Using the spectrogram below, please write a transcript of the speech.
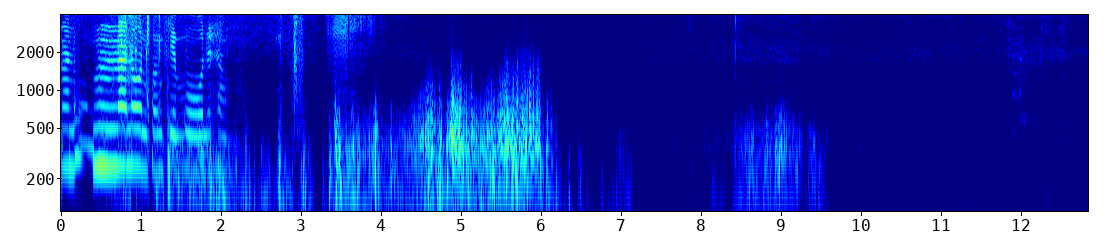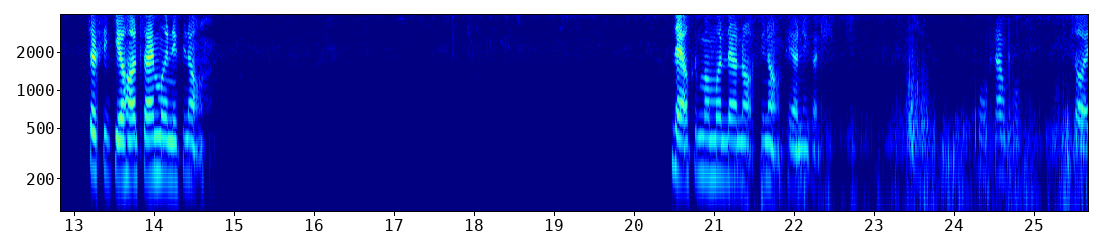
น้าโน่นนาโน่นของเจโบในทาง จากสีเขียวหอดใจมือนี่พี่น้องแล้วขึ้นมาเมือแล้วเนาะพี่น้องแถวนี้ก็ดีโอ้ทางผมซอย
